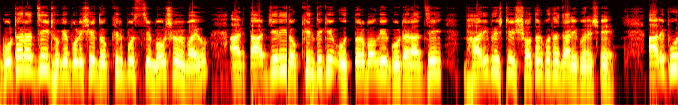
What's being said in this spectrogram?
গোটা রাজ্যেই ঢুকে পড়েছে দক্ষিণ পশ্চিম মৌসুমী বায়ু, আর তার জেরেই দক্ষিণ থেকে উত্তরবঙ্গে গোটা রাজ্যে ভারী বৃষ্টির সতর্কতা জারি করেছে। আলিপুর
